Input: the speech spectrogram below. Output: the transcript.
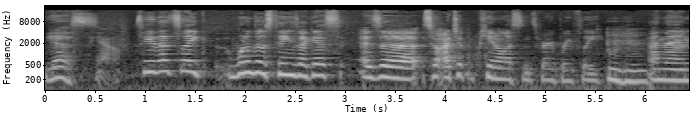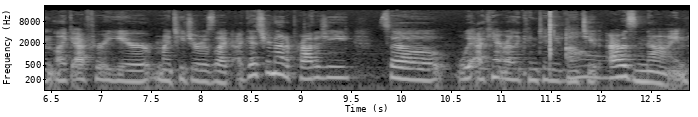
yes. Yeah. See, that's like one of those things, I guess, as a. So I took piano lessons very briefly. Mm-hmm. And then, like, after a year, my teacher was like, I guess you're not a prodigy, so we, I can't really continue to teach you. I was nine.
